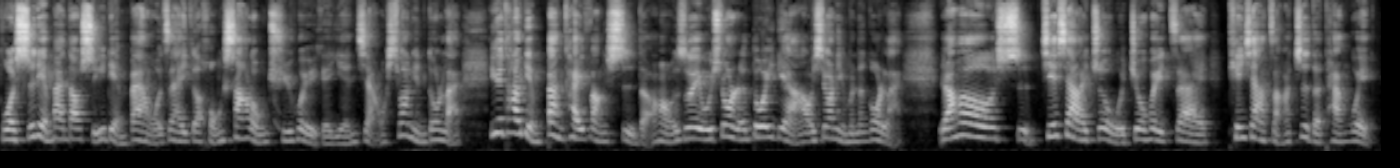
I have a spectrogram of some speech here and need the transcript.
我十点半到十一点半，我在一个红沙龙区会有一个演讲，我希望你们都来，因为它有点半开放式的哈、哦，所以我希望人多一点啊，我希望你们能够来。然后是接下来之后，我就会在天下杂志的摊位。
